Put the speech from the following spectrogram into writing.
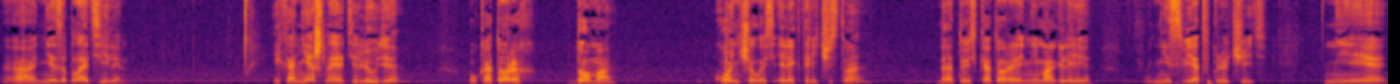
а, не заплатили. И, конечно, эти люди, у которых дома кончилось электричество, да, то есть которые не могли ни свет включить, ни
